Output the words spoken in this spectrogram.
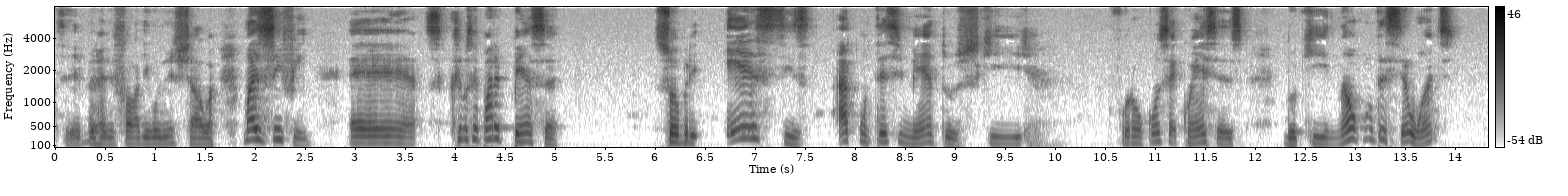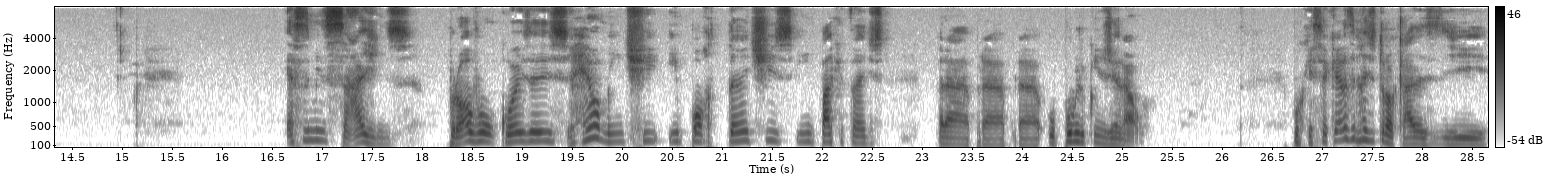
Você prefere falar de Golden Shower. Mas, enfim, é, se você para e pensa sobre esses acontecimentos que foram consequências do que não aconteceu antes, essas mensagens provam coisas realmente importantes e impactantes para o público em geral. Porque se aquelas imagens trocadas de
